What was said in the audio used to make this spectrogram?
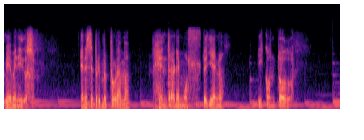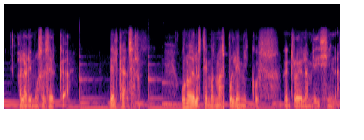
Bienvenidos. En este primer programa entraremos de lleno y con todo. Hablaremos acerca del cáncer, uno de los temas más polémicos dentro de la medicina,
